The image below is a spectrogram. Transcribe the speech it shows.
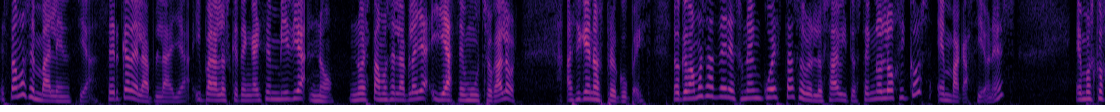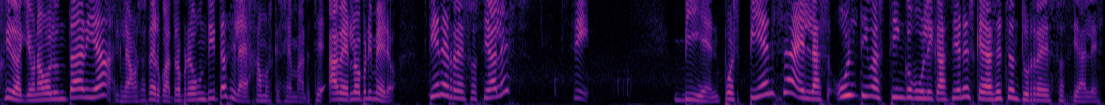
Estamos en Valencia, cerca de la playa. Y para los que tengáis envidia, no, no estamos en la playa y hace mucho calor. Así que no os preocupéis. Lo que vamos a hacer es una encuesta sobre los hábitos tecnológicos en vacaciones. Hemos cogido aquí a una voluntaria, le vamos a hacer cuatro preguntitas y la dejamos que se marche. A ver, lo primero, ¿tienes redes sociales? Sí. Bien, pues piensa en las últimas cinco publicaciones que has hecho en tus redes sociales.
